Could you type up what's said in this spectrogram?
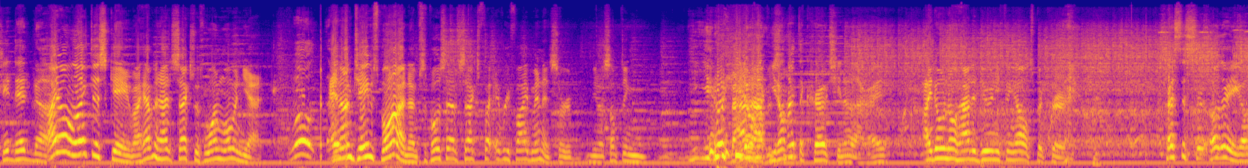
She did not. I don't like this game. I haven't had sex with one woman yet. well, And I, I'm James Bond. I'm supposed to have sex every five minutes, or you know something. You know you don't have, you don't to have to crouch. You know that, right? I don't know how to do anything else but crouch. Press the. Oh, there you go.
